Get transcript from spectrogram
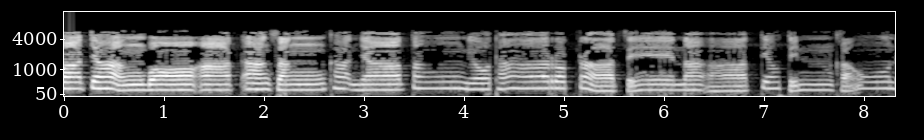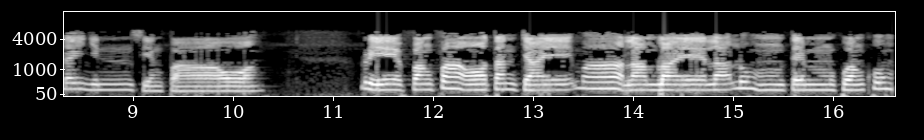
มาจ้างบ่ออาจอ้างสังขญาตั้งโยธารถราชเสนาอาจเตี้ยวตินเขาได้ยินเสียงเป่า รียบฟังเฝ้าตั้นใจมาลามไหลละลุ่มเต็มควงคุ้ม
